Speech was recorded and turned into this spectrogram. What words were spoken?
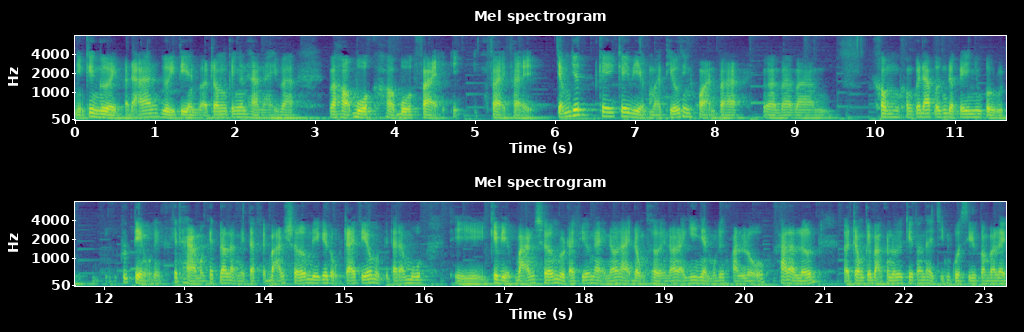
những cái người mà đã gửi tiền vào trong cái ngân hàng này. Và và họ buộc họ buộc phải phải phải chấm dứt cái cái việc mà thiếu thanh khoản và và và, và không không có đáp ứng được cái nhu cầu rút, rút tiền của khách hàng một cách đó là người ta phải bán sớm đi cái rổ trái phiếu mà người ta đã mua. Thì cái việc bán sớm rổ trái phiếu này nó lại đồng thời nó lại ghi nhận một cái khoản lỗ khá là lớn ở trong cái bảng cân đối kế toán tài chính của Silicon Valley.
